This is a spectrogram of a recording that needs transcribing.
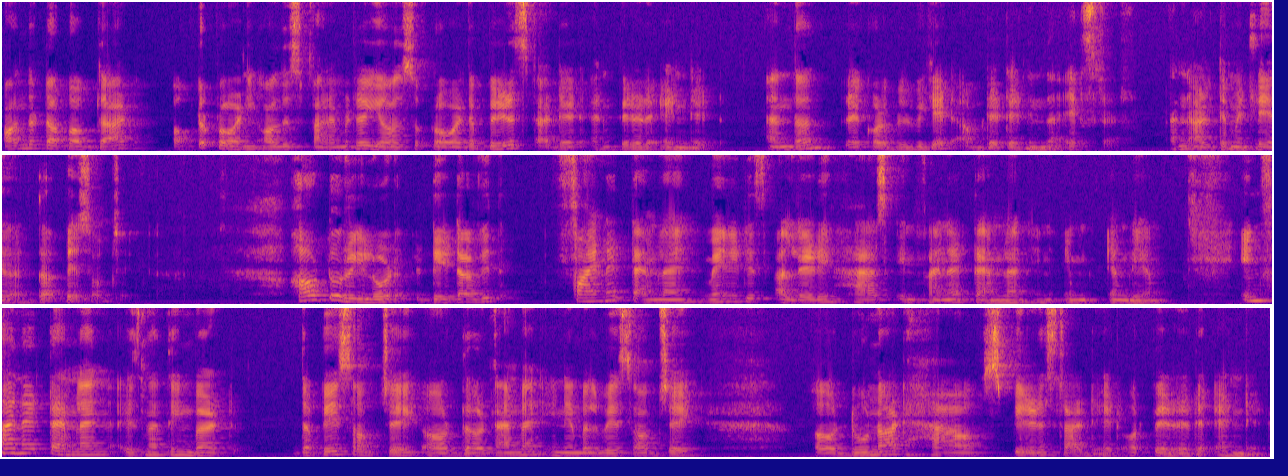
on the top of that after providing all this parameter you also provide the period start date and period end date and then record will be get updated in the xref and ultimately at the base object how to reload data with finite timeline when it is already has infinite timeline in MDM. Infinite timeline is nothing but the base object or the timeline enable base object uh, do not have period start date or period end date.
